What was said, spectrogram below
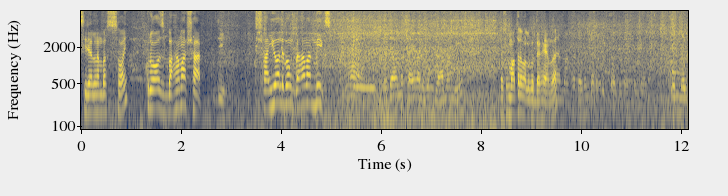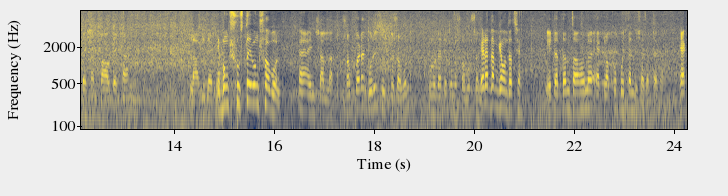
সিরিয়াল নাম্বার ছয় ক্রস বাহামা সাত। জি। শাহিওয়াল এবং ব্রাহ্মার মিক্স হ্যাঁ এটা হলো সাইবাল এবং ব্রাহ্মা নিয়ে তারপর মাথার ভালো করে দেখাই আমরা। মাথা দেখেন তাহলে। কম্বল দেখান পাও দেখান লাগি দেখান। এবং সুস্থ এবং সবল। হ্যাঁ ইনশাল্লাহ। সব কটা গরু সুস্থ সবল কোনোটাতে কোনো সমস্যা নেই। এটার দাম কেমন যাচ্ছেন? এটার দাম চাওয়া হলো এক লক্ষ পঁয়তাল্লিশ হাজার টাকা। এক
